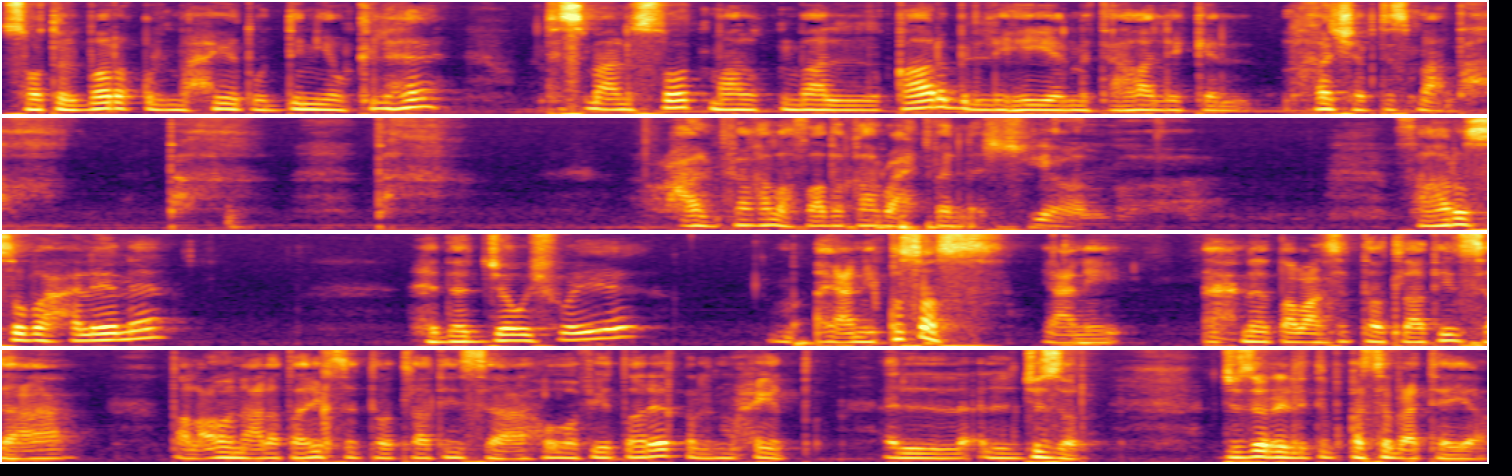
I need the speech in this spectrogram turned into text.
صوت البرق والمحيط والدنيا وكلها وتسمع الصوت مال مال القارب اللي هي المتهالك الخشب تسمع طخ طخ طخ. خلاص هذا القارب راح يتفلش. يا الله. صار الصبح علينا هدى الجو شوية يعني قصص يعني إحنا طبعا 36 ساعة. طلعونا على طريق 36 ساعة. هو في طريق المحيط ال- الجزر. الجزر اللي تبقى سبعة أيام.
